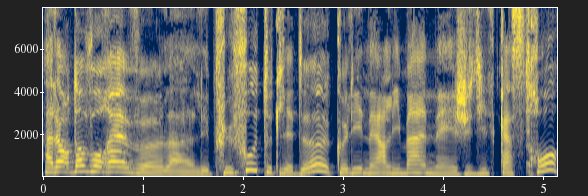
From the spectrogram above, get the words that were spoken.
Alors, dans vos rêves là, les plus fous, toutes les deux, Colline Erliman et Judith Castro,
